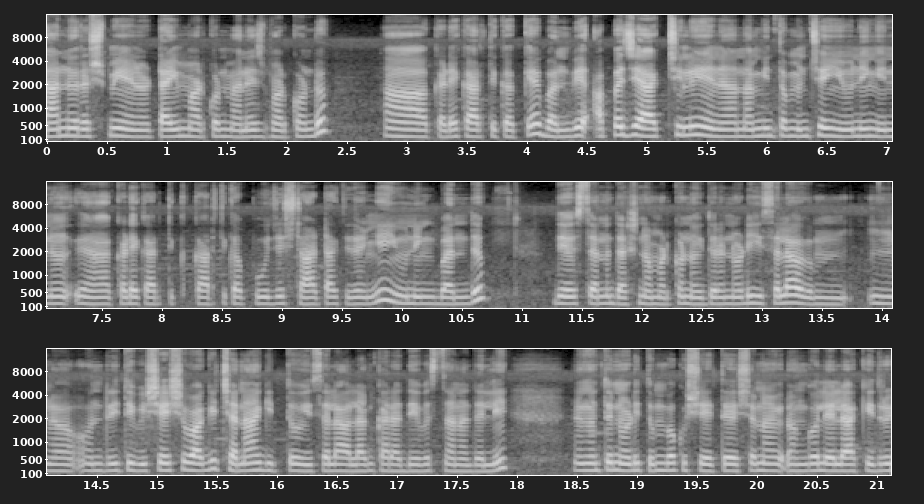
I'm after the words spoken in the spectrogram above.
ನಾನು, ರಶ್ಮಿ ಟೈಮ್ ಮಾಡ್ಕೊಂಡು ಮ್ಯಾನೇಜ್ ಮಾಡಿಕೊಂಡು ಕಡೆ ಕಾರ್ತಿಕಕ್ಕೆ ಬಂದ್ವಿ. ಅಪ್ಪಾಜಿ ಆ್ಯಕ್ಚುಲಿ ನಮಗಿಂತ ಮುಂಚೆ ಈವ್ನಿಂಗ್ ಇನ್ನು ಕಡೆ ಕಾರ್ತಿಕ ಕಾರ್ತಿಕ ಪೂಜೆ ಸ್ಟಾರ್ಟ್ ಆಗ್ತಿದ್ದಂಗೆ ಈವ್ನಿಂಗ್ ಬಂದು ದೇವಸ್ಥಾನ ದರ್ಶನ ಮಾಡ್ಕೊಂಡು ಹೋಗಿದ್ದಾರೆ. ನೋಡಿ, ಈ ಸಲ ಒಂದು ರೀತಿ ವಿಶೇಷವಾಗಿ ಚೆನ್ನಾಗಿತ್ತು ಈ ಸಲ ಅಲಂಕಾರ ದೇವಸ್ಥಾನದಲ್ಲಿ. ನನಗಂತೂ ನೋಡಿ, ತುಂಬ ಖುಷಿ ಆಯಿತು. ಎಷ್ಟು ಚೆನ್ನಾಗಿ ರಂಗೋಲಿ ಎಲ್ಲ ಹಾಕಿದ್ರು,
